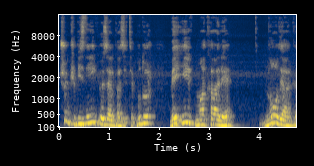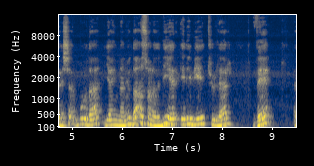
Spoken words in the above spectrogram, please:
Çünkü bizde ilk özel gazete budur ve ilk makale ne oluyor arkadaşlar? Burada yayınlanıyor. Daha sonra da diğer edebi türler ve e,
